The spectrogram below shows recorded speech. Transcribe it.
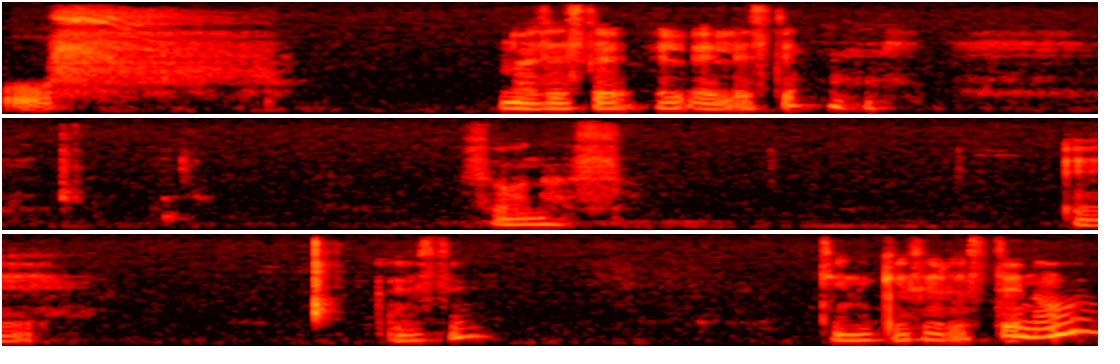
uf. ¿No es este el, el este? Zonas. ¿Este? Tiene que ser este, ¿no?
